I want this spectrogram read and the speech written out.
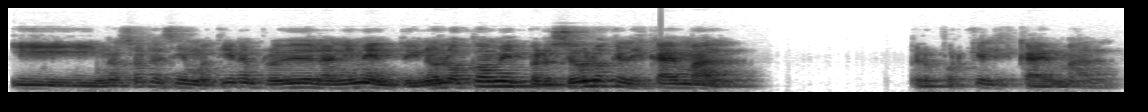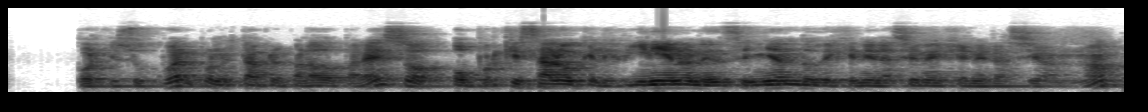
Y nosotros decimos, tienen prohibido el alimento y no lo comen, pero seguro que les cae mal. ¿Pero por qué les cae mal? ¿Porque su cuerpo no está preparado para eso? ¿O porque es algo que les vinieron enseñando de generación en generación? ¿no?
